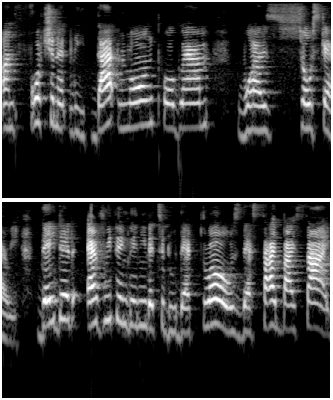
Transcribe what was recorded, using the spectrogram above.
Unfortunately, that long program was so scary. They did everything they needed to do their throws, their side by side.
